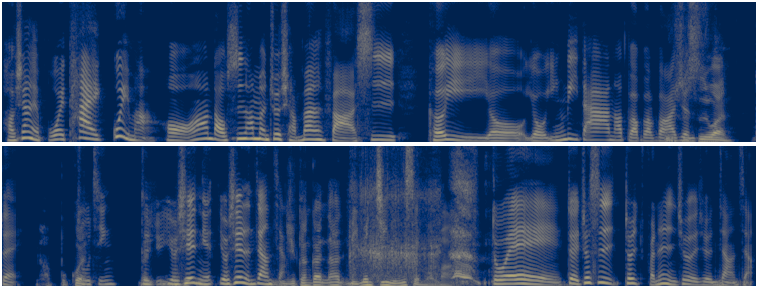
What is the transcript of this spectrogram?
好像也不会太贵嘛。哦啊，老师他们就想办法是可以有有盈利的，啊，然后叭叭叭，五十四万。对，不贵。租金，对，有些年有些人这样讲。你去看看那里面经营什么嘛？对对，就是就反正你就有些人这样讲。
